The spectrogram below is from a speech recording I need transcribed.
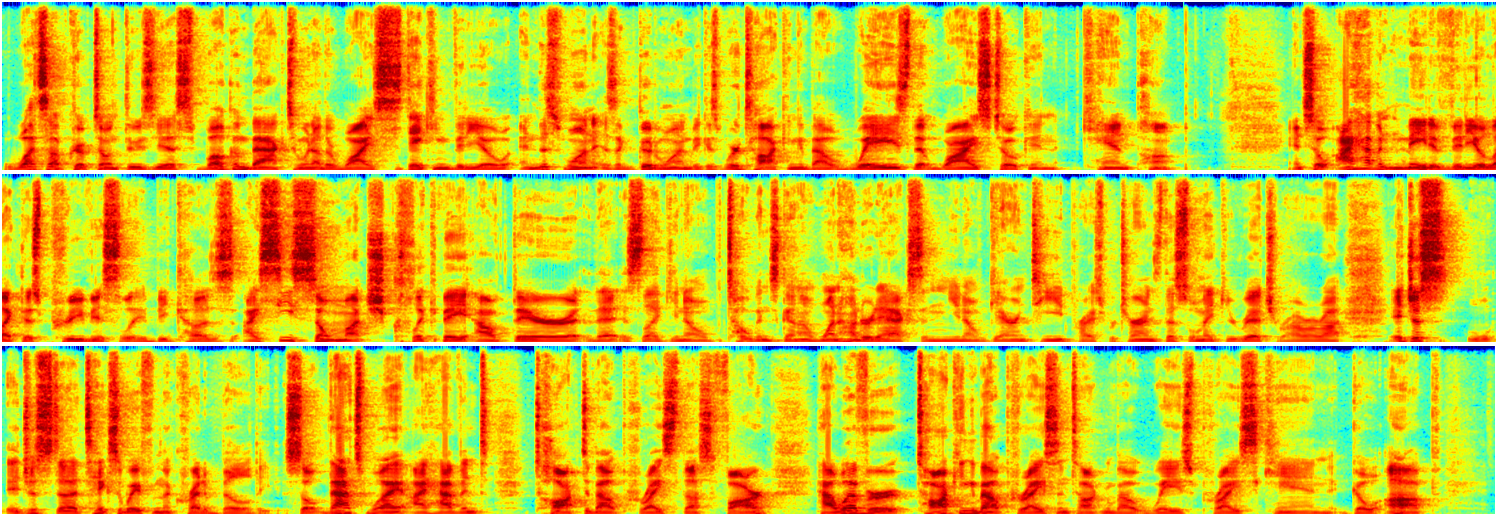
What's up crypto enthusiasts? Welcome back to another Wise staking video and this one is a good one because we're talking about ways that Wise token can pump. And so I haven't made a video like this previously because I see so much clickbait out there that is like, you know, token's gonna 100x and, you know, guaranteed price returns. This will make you rich, rah, rah, rah. It just, it just uh, takes away from the credibility. So that's why I haven't talked about price thus far. However, talking about price and talking about ways price can go up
